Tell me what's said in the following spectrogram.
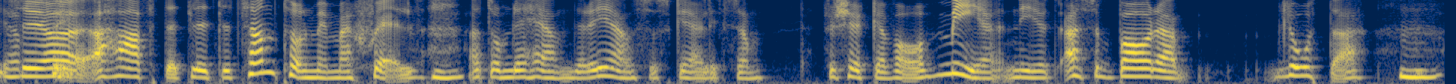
ja, så jag har haft ett litet samtal med mig själv mm. att om det händer igen så ska jag liksom försöka vara mer, alltså bara låta Mm.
